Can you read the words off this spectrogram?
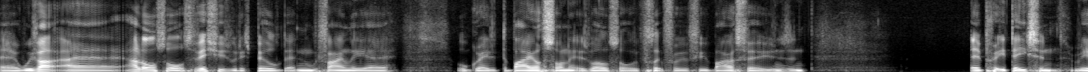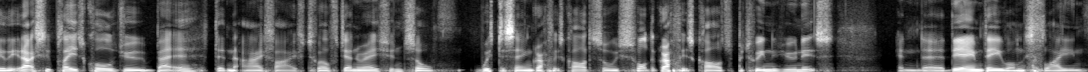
Uh, we've had, uh, had all sorts of issues with this build, and we finally uh, upgraded the BIOS on it as well. So we flipped through a few BIOS versions, and uh, pretty decent, really. It actually plays Call of Duty better than the i5 12th generation, so with the same graphics card. So we swapped the graphics cards between the units, and uh, the AMD one is flying.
